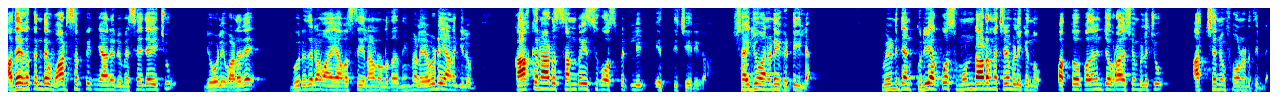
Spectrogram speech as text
അദ്ദേഹത്തിന്റെ വാട്സപ്പിൽ ഞാനൊരു മെസ്സേജ് അയച്ചു. ജോളി വളരെ ഗുരുതരമായ അവസ്ഥയിലാണുള്ളത്. നിങ്ങൾ എവിടെയാണെങ്കിലും കാക്കനാട് സൺറൈസ് ഹോസ്പിറ്റലിൽ എത്തിച്ചേരുക. ഷൈജു ആന്റണിയെ കിട്ടിയില്ല. വീണ്ടും ഞാൻ കുര്യാക്കോസ് മുണ്ടാടനച്ഛനെ വിളിക്കുന്നു. പത്തോ പതിനഞ്ചോ പ്രാവശ്യം വിളിച്ചു. അച്ഛനും ഫോൺ എടുത്തില്ല.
